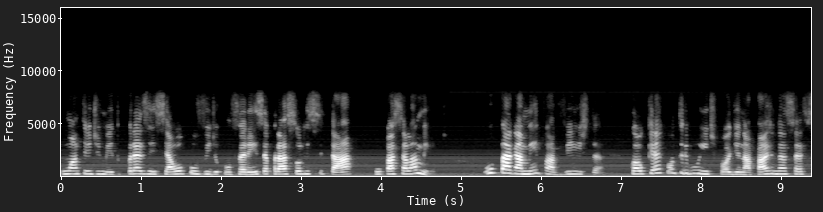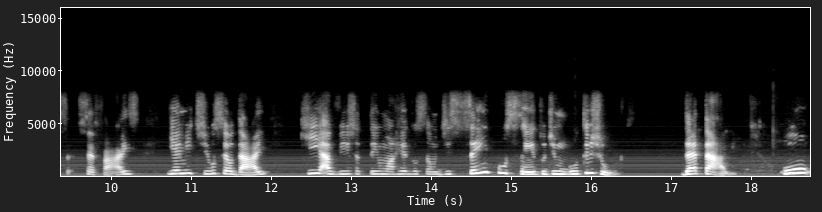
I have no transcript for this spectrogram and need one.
um atendimento presencial ou por videoconferência para solicitar o parcelamento. O pagamento à vista, qualquer contribuinte pode ir na página da Cefaz e emitir o seu DAI que a vista tem uma redução de 100% de multa e juros. Detalhe, o,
